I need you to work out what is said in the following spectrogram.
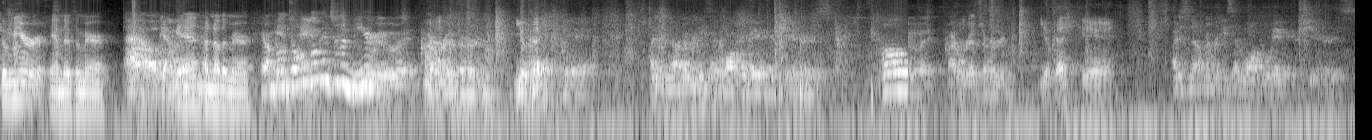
The mirror. and there's a mirror Ah, okay. I'm getting. and another mirror. Here, I'm No, getting don't pain. look into the mirror. Wait, wait, wait. My ribs are hurting. you okay? Yeah. I just know, remember he said walk away when your shit hurts. Oh. Wait, wait, my ribs are hurting. You okay? Yeah. I just know, remember he said walk away when your shit hurts.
